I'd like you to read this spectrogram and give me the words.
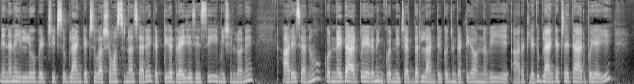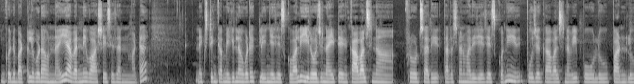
నిన్ననే ఇల్లు బెడ్షీట్స్ బ్లాంకెట్స్ వర్షం వస్తున్నా సరే గట్టిగా డ్రై చేసేసి మిషన్లోనే ఆరేసాను కొన్ని అయితే ఆరిపోయాయి కానీ ఇంకొన్ని చెద్దరు లాంటివి కొంచెం గట్టిగా ఉన్నవి ఆరట్లేదు. బ్లాంకెట్స్ అయితే ఆరిపోయాయి. ఇంకొన్ని బట్టలు కూడా ఉన్నాయి. అవన్నీ వాష్ చేసేసాను అనమాట నెక్స్ట్ ఇంకా మిగిలినవి కూడా క్లీన్ చేసేసుకోవాలి. ఈరోజు నైట్ కావాల్సిన ఫ్రూట్స్ అది తలస్నానం అది చేసేసుకొని పూజకు కావాల్సినవి పూలు పండ్లు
